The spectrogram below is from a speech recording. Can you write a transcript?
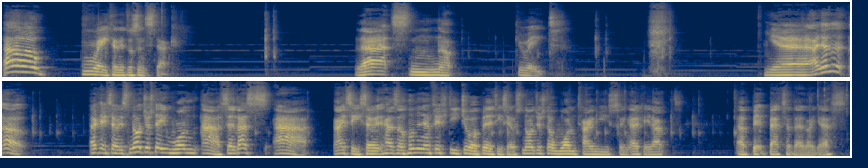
Oh great, and it doesn't stack. That's not great. Yeah, I don't know. Oh, okay. So it's not just a one. Ah, so that's ah. I see. So it has 150 durability. So it's not just a one-time use thing. Okay, that's a bit better then, I guess.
